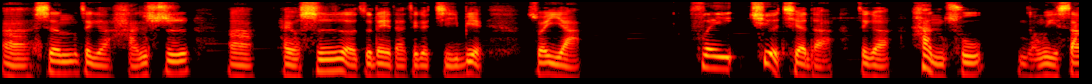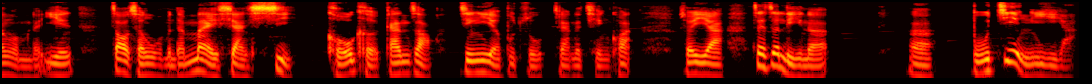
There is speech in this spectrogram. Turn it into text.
啊生这个寒湿啊，还有湿热之类的这个疾病，所以啊，非确切的这个汗出容易伤我们的阴，造成我们的脉象细、口渴干燥、津液不足这样的情况。所以啊，在这里呢，啊不建议呀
